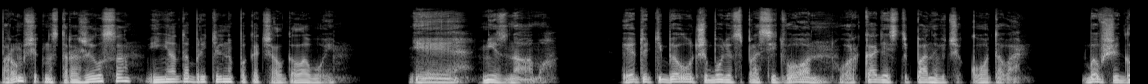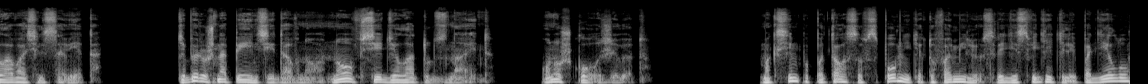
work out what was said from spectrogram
Паромщик насторожился и неодобрительно покачал головой. «Не, не знамо. Это тебе лучше будет спросить вон, у Аркадия Степановича Котова, бывший глава сельсовета. Теперь уж на пенсии давно, но все дела тут знает. Он у школы живет. Максим попытался вспомнить эту фамилию среди свидетелей по делу,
